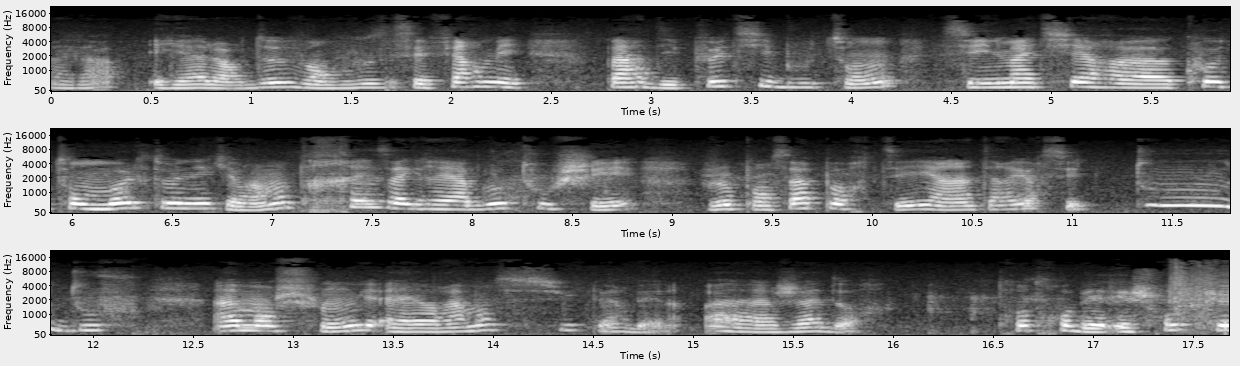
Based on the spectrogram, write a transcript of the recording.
Voilà. Et alors devant, c'est fermé par des petits boutons. C'est une matière euh, coton molletonné qui est vraiment très agréable au toucher. Je pense à porter. À l'intérieur, c'est tout doux à manches longues. Elle est vraiment super belle. Ah, j'adore. Trop trop belle. Et je trouve que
